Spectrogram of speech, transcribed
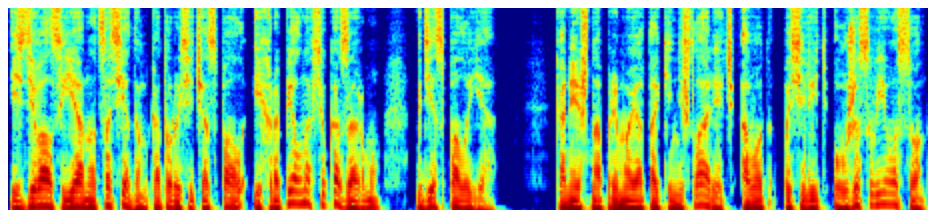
Издевался я над соседом, который сейчас спал и храпел на всю казарму, где спал и я. Конечно, о прямой атаке не шла речь, а вот поселить ужас в его сон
